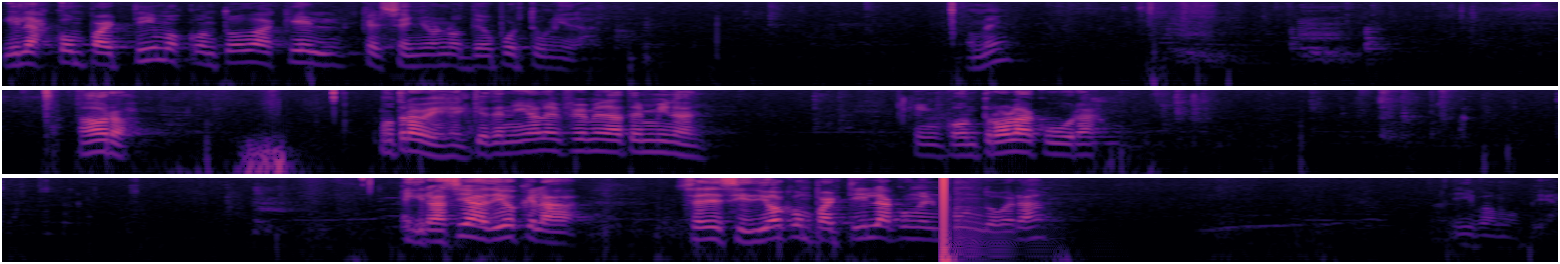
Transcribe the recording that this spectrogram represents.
y las compartimos con todo aquel que el Señor nos dé oportunidad. Amén. Ahora, otra vez, el que tenía la enfermedad terminal, que encontró la cura, y gracias a Dios que la, se decidió a compartirla con el mundo, ¿verdad? Y vamos bien.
